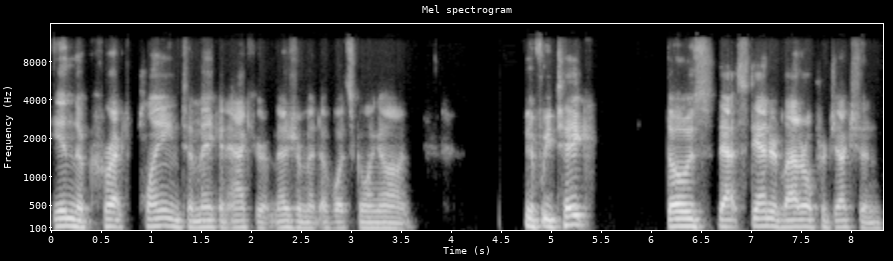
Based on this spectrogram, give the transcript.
in the correct plane to make an accurate measurement of what's going on. If we take those that standard lateral projection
